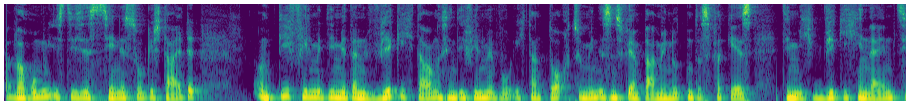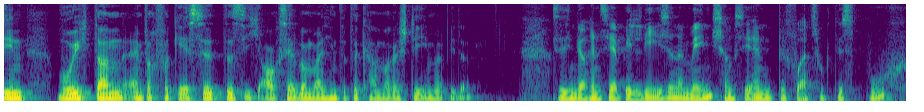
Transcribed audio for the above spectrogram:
Warum ist diese Szene so gestaltet? Und die Filme, die mir dann wirklich taugen, sind die Filme, wo ich dann doch zumindest für ein paar Minuten das vergesse, die mich wirklich hineinziehen, wo ich dann einfach vergesse, dass ich auch selber mal hinter der Kamera stehe, immer wieder. Sie sind ja auch ein sehr belesener Mensch. Haben Sie ein bevorzugtes Buch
